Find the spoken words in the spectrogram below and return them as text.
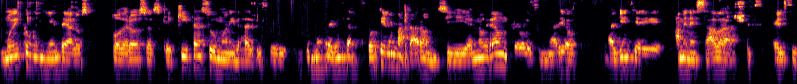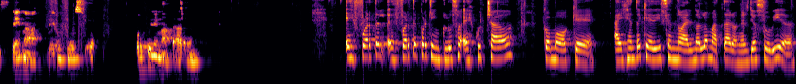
muy conveniente a los poderosos que quitan su humanidad y se, preguntan, ¿por qué le mataron? Si él no era un revolucionario, alguien que amenazaba el, sistema de opresión, ¿por qué le mataron? Es fuerte, es fuerte porque incluso he escuchado como que hay gente que dice, no, a él no lo mataron, él dio su vida.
